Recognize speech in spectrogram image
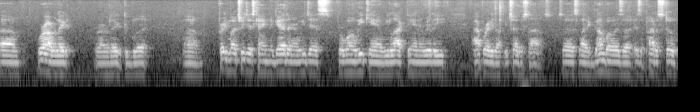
Um, we're all related. We're all related through blood. Um, pretty much, we just came together and we just for one weekend we locked in and really operated off each other's styles. So it's like gumbo is a is a pot of stew.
